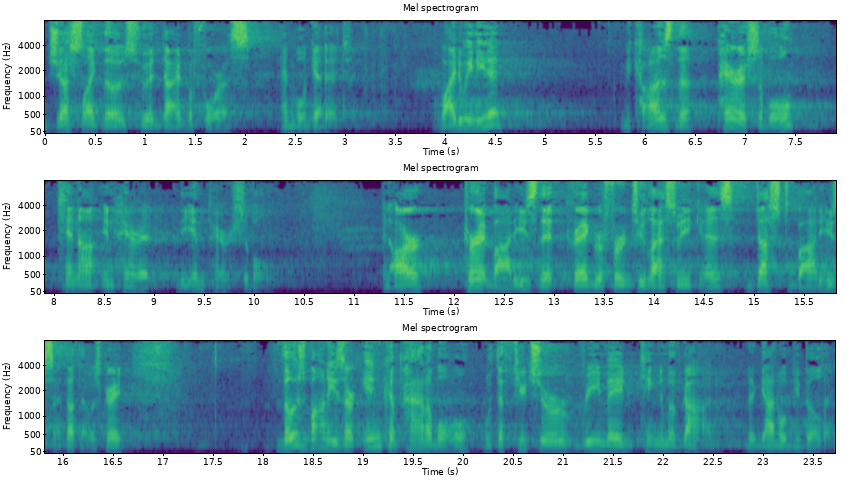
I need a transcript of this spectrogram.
just like those who had died before us, and will get it. Why do we need it? Because the perishable cannot inherit the imperishable. And our current bodies that Craig referred to last week as dust bodies, I thought that was great, those bodies are incompatible with the future remade kingdom of God that God will be building.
